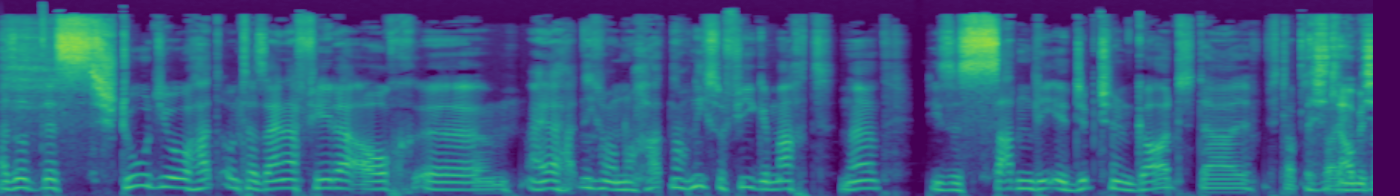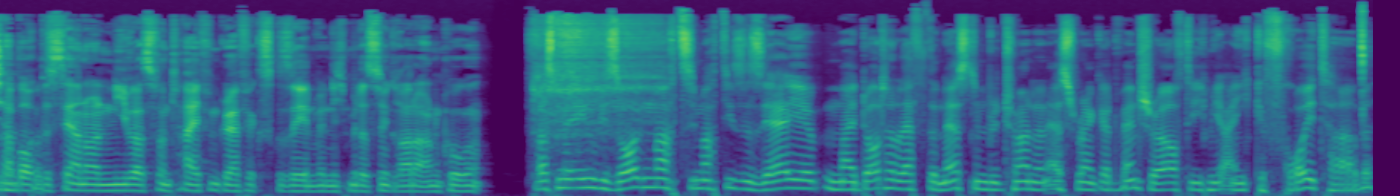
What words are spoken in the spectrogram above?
Also das Studio hat unter seiner Feder auch, äh, er hat nicht noch, hat noch nicht so viel gemacht, ne? Dieses Suddenly Egyptian God da, ich glaube, das Ich irgendwie ich habe auch bisher noch nie was von Typhon Graphics gesehen, wenn ich mir das hier gerade angucke. Was mir irgendwie Sorgen macht, sie macht diese Serie My Daughter Left the Nest and Returned an S-Rank Adventure, auf die ich mich eigentlich gefreut habe.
